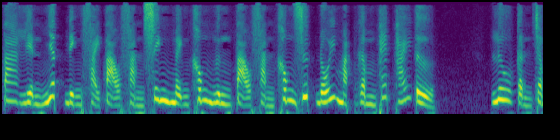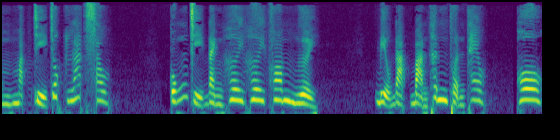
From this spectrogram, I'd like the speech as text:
Ta liền nhất định phải tạo phản sinh mệnh, không ngừng tạo phản, không dứt đối mặt gầm thét thái tử. Lưu Cẩn trầm mặt chỉ chốc lát sau. Cũng chỉ đành hơi hơi khom người. Biểu đạt bản thân thuận theo. Hô!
